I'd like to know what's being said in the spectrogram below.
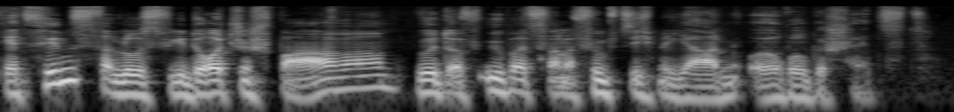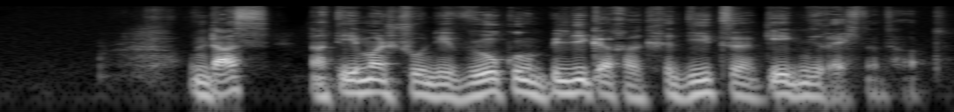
Der Zinsverlust für die deutschen Sparer wird auf über 250 Milliarden Euro geschätzt. Und das, nachdem man schon die Wirkung billigerer Kredite gegengerechnet hat.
